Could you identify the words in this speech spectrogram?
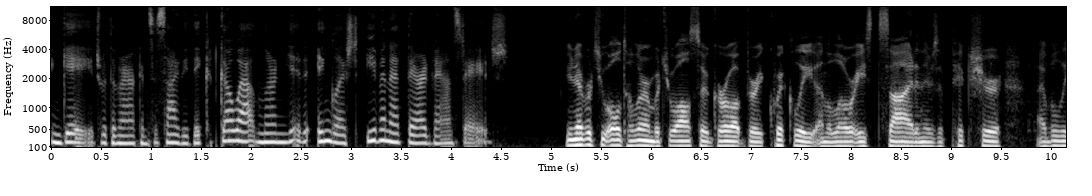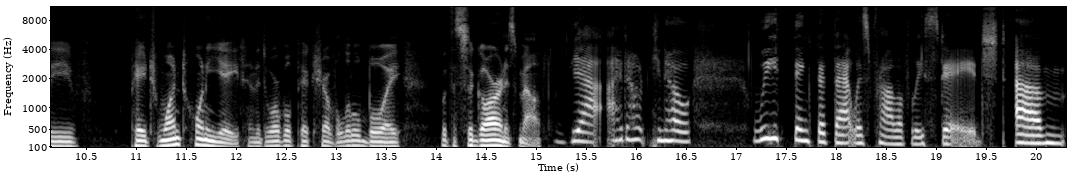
engage with American society. They could go out and learn English even at their advanced age. You're never too old to learn, but you also grow up very quickly on the Lower East Side. And there's a picture, I believe, page 128, an adorable picture of a little boy with a cigar in his mouth. Yeah, I don't, you know, we think that that was probably staged. Um,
